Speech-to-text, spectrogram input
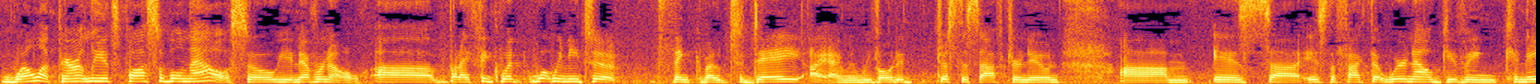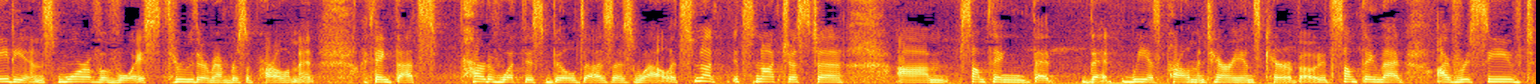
Well, apparently it's possible now, so you never know. Uh, but I think what, what we need to think about today, I, I mean, we voted just this afternoon, um, is, uh, is the fact that we're now giving Canadians more of a voice through their members of parliament. I think that's part of what this bill does as well. It's not, it's not just a, um, something that, that we as parliamentarians care about. It's something that I've received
